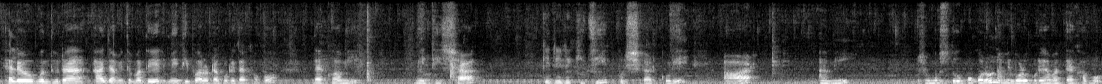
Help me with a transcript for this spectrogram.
হ্যালো বন্ধুরা। আজ আমি তোমাদের মেথি পরোটা করে দেখাবো। দেখো আমি মেথির শাক কেটে রেখেছি পরিষ্কার করে। আর আমি সমস্ত উপকরণ আমি বড় করে আবার দেখাবো।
